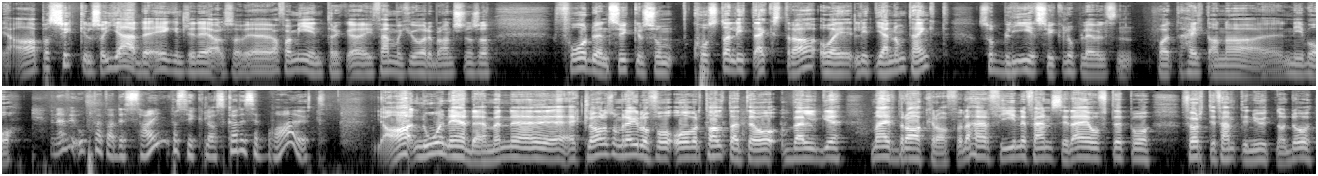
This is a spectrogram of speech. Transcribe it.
Ja, på sykkel så gjør det egentlig det, altså. I hvert fall min inntrykk i 25 år i bransjen. så Får du en sykkel som koster litt ekstra og er litt gjennomtenkt, så blir sykkelopplevelsen på et helt annet nivå. Men Er vi opptatt av design på sykler? Skal det se bra ut? Ja, noen er det, men eh, jeg klarer som regel å få overtalt deg til å velge mer dragkraft. For det her fine fancy de er ofte på 40-50 newton, og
